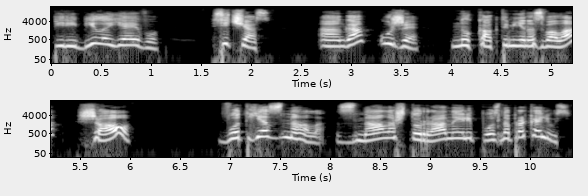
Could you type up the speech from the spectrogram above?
Перебила я его. Сейчас. Ага, уже. Но как ты меня назвала? Шао? Вот я знала, знала, что рано или поздно проколюсь.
